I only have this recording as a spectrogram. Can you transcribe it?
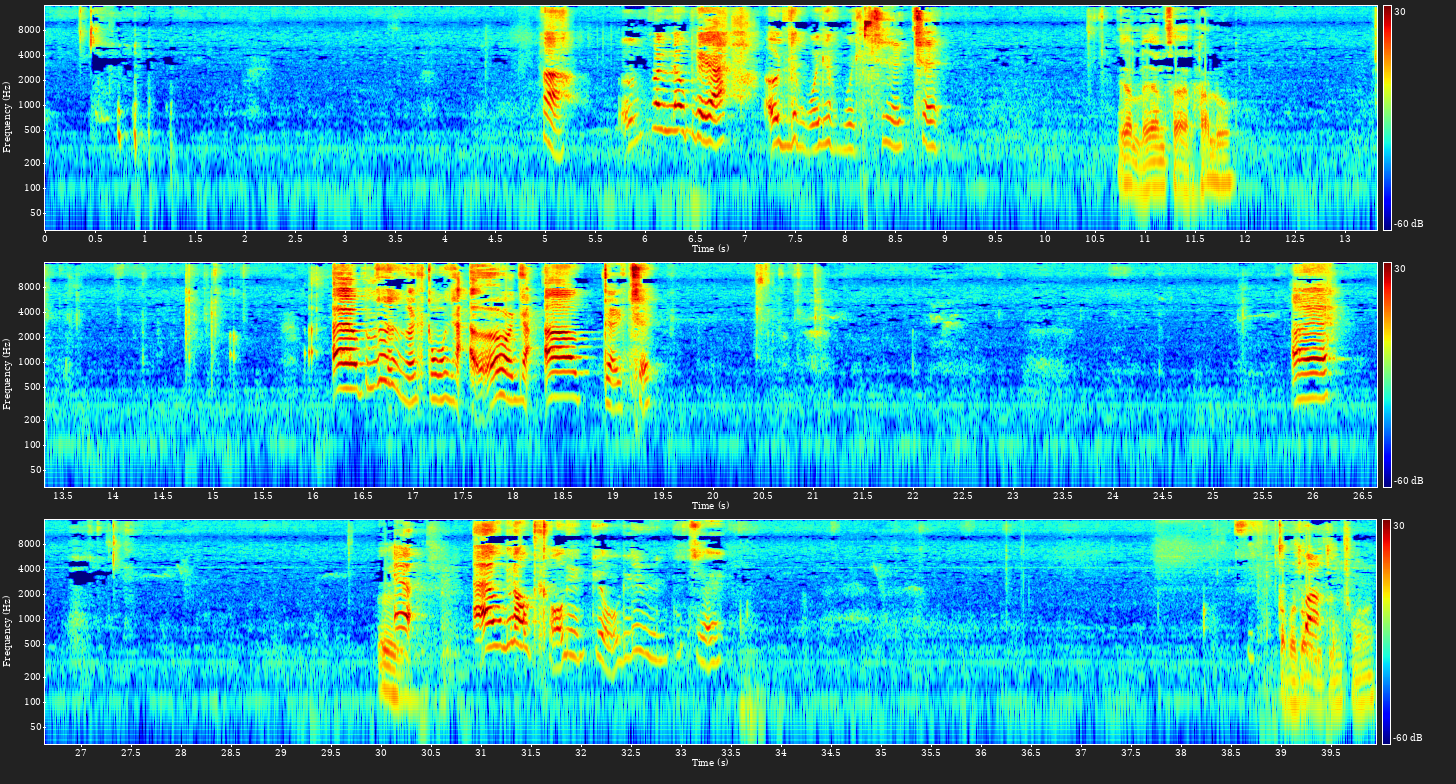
I'm not يلا يا نسار حلو. إيه. طب ازودي إنت منك.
